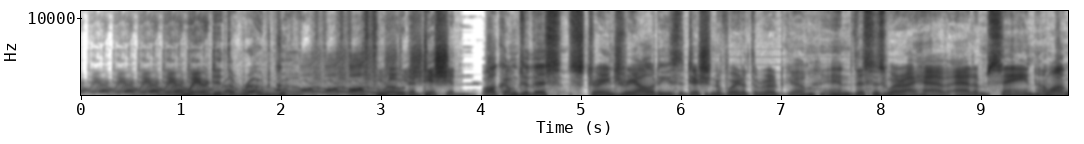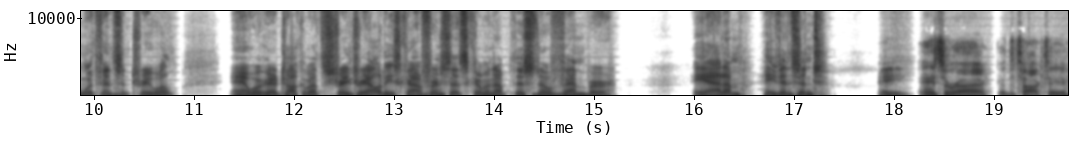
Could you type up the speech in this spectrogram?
Where did the road go? Off road edition. Welcome to this Strange Realities edition of Where Did the Road Go? And this is where I have Adam Sain along with Vincent Treewell. And we're going to talk about the Strange Realities Conference that's coming up this November. Hey, Adam. Hey, Vincent. Hey, Hey, Seriah. Good to talk to you.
